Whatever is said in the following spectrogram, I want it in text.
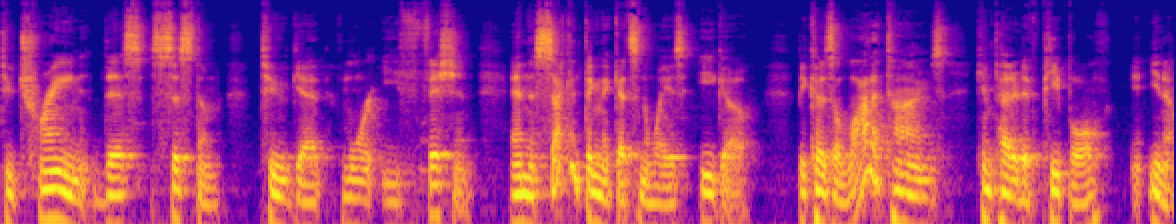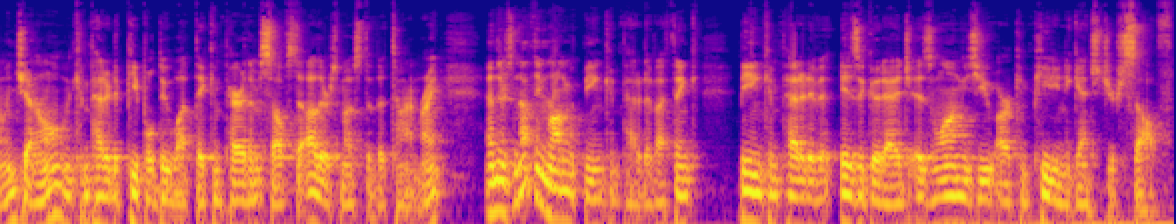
to train this system to get more efficient. And the second thing that gets in the way is ego, because a lot of times competitive people, you know, in general, competitive people do what? They compare themselves to others most of the time, right? And there's nothing wrong with being competitive. I think being competitive is a good edge as long as you are competing against yourself.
